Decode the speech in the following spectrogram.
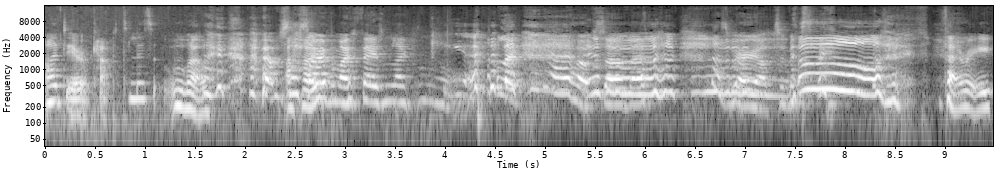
idea of capitalism. Well, I'm so I sorry hope. for my face. I'm like, mm. like I hope so, but that's very optimistic. Oh, very,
